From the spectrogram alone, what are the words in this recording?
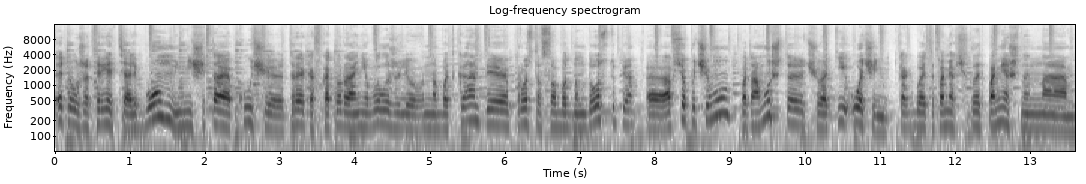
это уже третий альбом, не считая кучи треков, которые они выложили на Бэткампе, просто в свободном доступе. Э, а все почему? Потому что чуваки очень, как бы это помягче сказать, помешаны на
